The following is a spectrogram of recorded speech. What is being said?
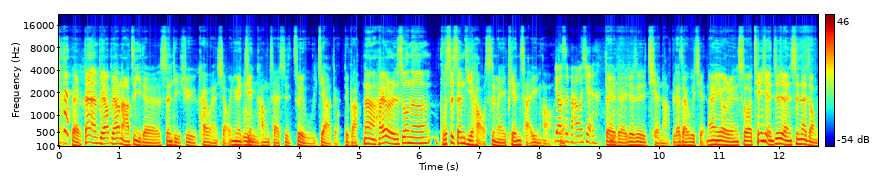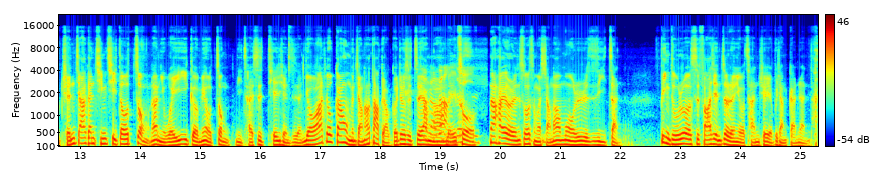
对，当然不要不要拿自己的身体去开玩笑，因为健康才是最无价的，对吧？那还有人说呢，不是身体好，是没偏财运哈，又是保险。对对，就是钱啊，比较在乎钱。那也有人说，天选之人是那种全家跟亲戚都中，那你唯一一个没有中，你才是天选之人。有啊，就刚刚我们讲。到大表哥就是这样啊，没错。那还有人说什么想到末日日一战，病毒若是发现这人有残缺，也不想感染他，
